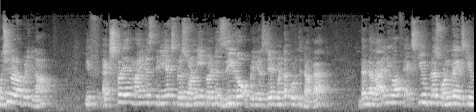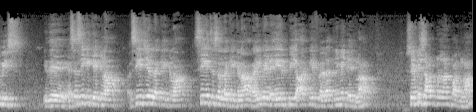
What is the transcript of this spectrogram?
கொஷின் நல்லா படிக்கலாம். If x square minus three x plus one equal to zero அப்படிங்கிற ஸ்டேட்மெண்ட்டை கொடுத்துட்டாங்க. Then the value of x cube plus one by x cube is இது எஸ்எஸ்சிக்கு கேட்கலாம் சிஜிஎல்ல கேட்கலாம் சிஹெச்எஸ்எல்ல கேட்கலாம் ரயில்வேல ஏஎல்பி ஆர்பிஎஃப்ல எல்லாத்துலேயுமே கேட்கலாம். ஸோ எப்படி சால்வ் பண்ணலாம்னு பார்க்கலாம்.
